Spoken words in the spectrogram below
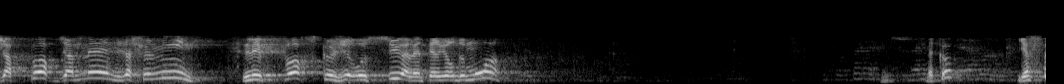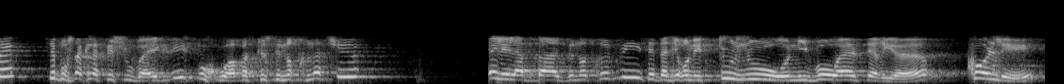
j'apporte, j'amène, j'achemine les forces que j'ai reçues à l'intérieur de moi. D'accord? Il y a fait. C'est pour ça que la Teshuva existe. Pourquoi? Parce que c'est notre nature. Elle est la base de notre vie, c'est-à-dire on est toujours au niveau intérieur, collé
